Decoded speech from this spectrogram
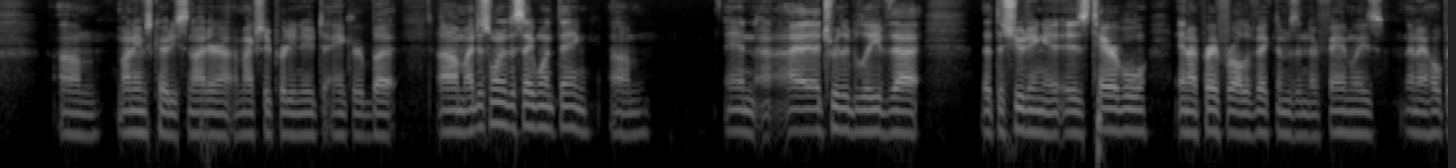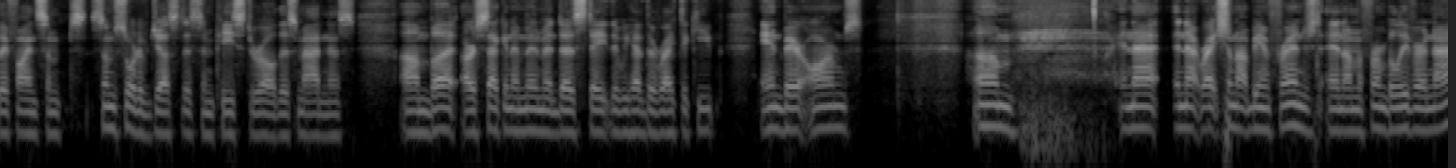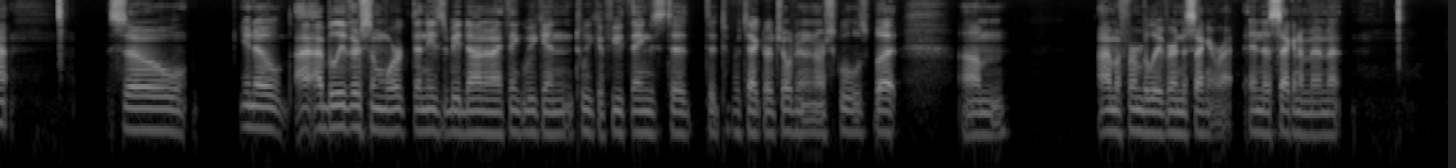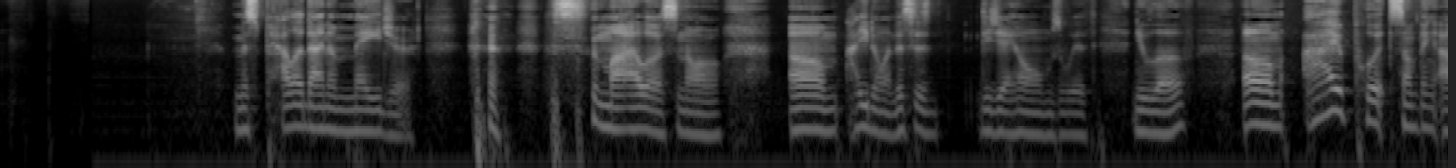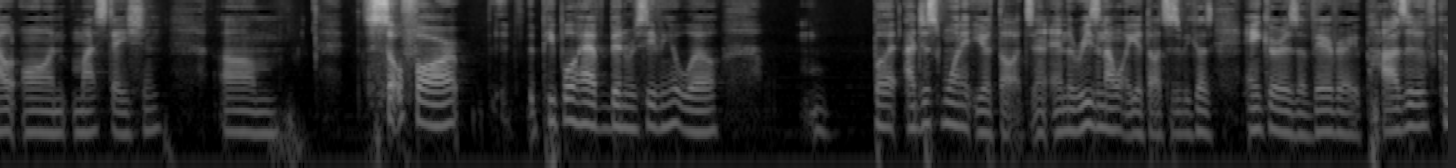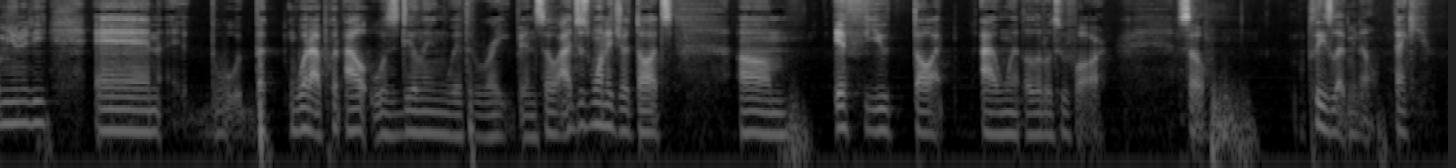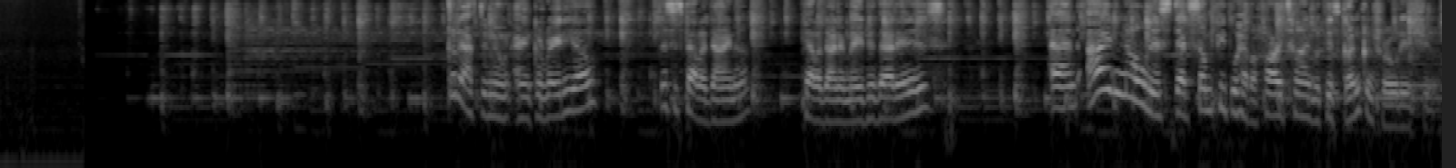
Um, my name's Cody Snyder. I'm actually pretty new to Anchor, but um, I just wanted to say one thing. Um, and I, I, truly believe that that the shooting is terrible, and I pray for all the victims and their families, and I hope they find some some sort of justice and peace through all this madness. Um, but our Second Amendment does state that we have the right to keep and bear arms. Um, and that and that right shall not be infringed, and I'm a firm believer in that. So, you know, I, I, believe there's some work that needs to be done, and I think we can tweak a few things to, to, to protect our children in our schools. But um, I'm a firm believer in the second right, in the Second Amendment. Miss Paladina Major, smile or snarl. Um, how you doing? This is DJ Holmes with New Love. Um, I put something out on my station um, so far, the people have been receiving it well, but I just wanted your thoughts. And, and the reason I want your thoughts is because Anchor is a very, very positive community. And the, what I put out was dealing with rape. And so I just wanted your thoughts. Um, if you thought I went a little too far. So please let me know. Thank you. Good afternoon, Anchor Radio. This is Paladina, Paladina Major, that is. And I noticed that some people have a hard time with this gun control issue.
